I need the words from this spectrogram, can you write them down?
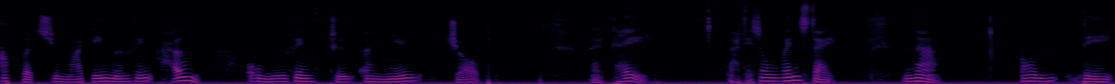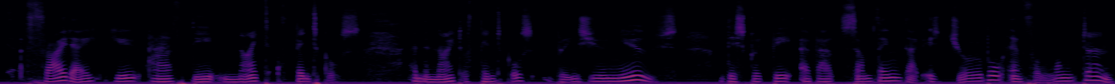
upwards. You might be moving home or moving to a new job. Okay, that is on Wednesday. Now, on the Friday, you have the Knight of Pentacles, and the Knight of Pentacles brings you news. This could be about something that is durable and for long term.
